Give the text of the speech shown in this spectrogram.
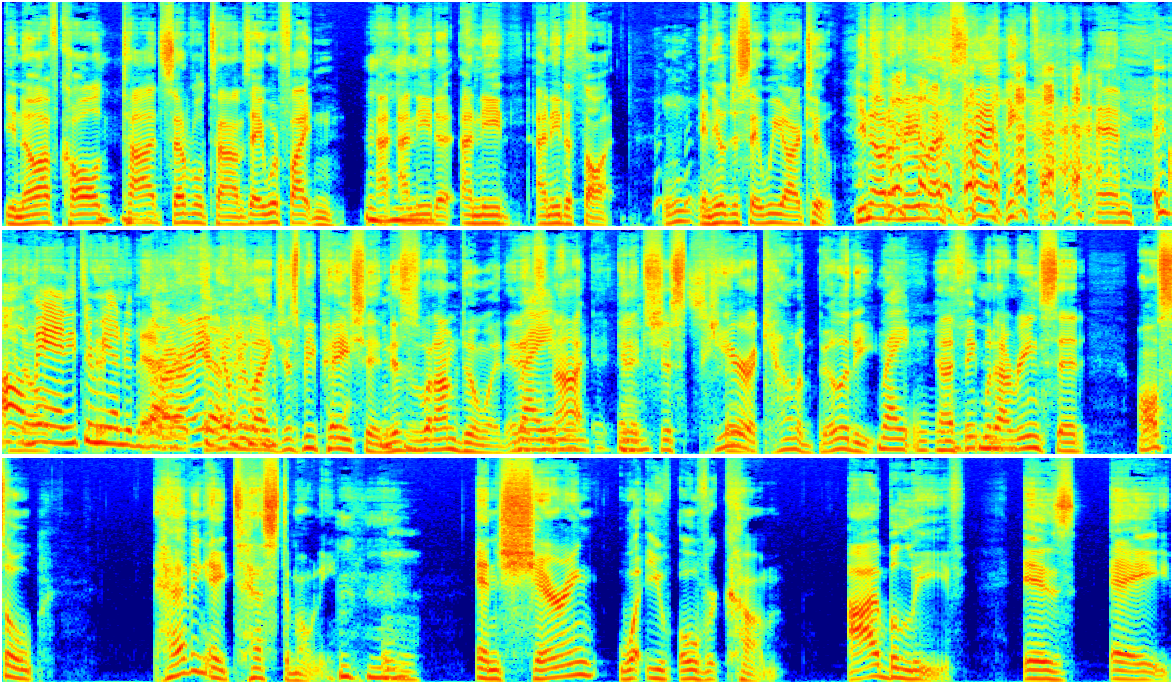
You know, I've called mm-hmm. Todd several times. Hey, we're fighting. I, I mm-hmm. need a I need I need a thought. And he'll just say, "We are too." You know what I mean? Like, like- and oh, you Oh know, man, you threw me under the bus. Right. And he'll be like, just be patient. This is mm-hmm. what I'm doing. And Right. it's not, and it's just pure accountability. Right. And I think what Irene said also having a testimony and sharing what you've overcome, I believe, is a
